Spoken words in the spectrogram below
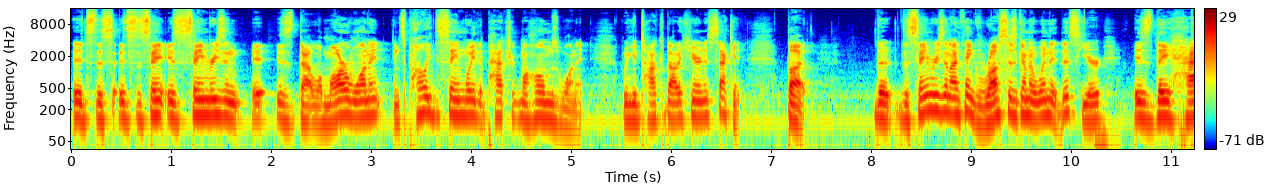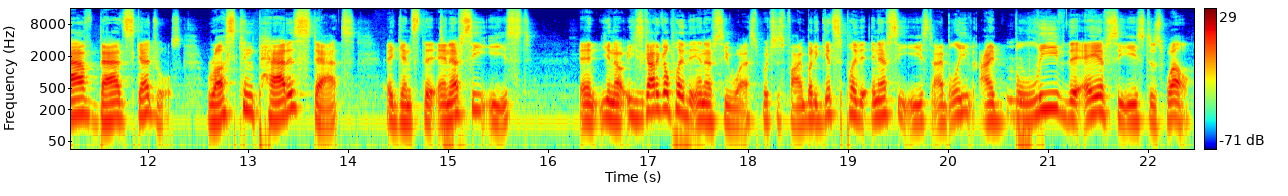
it's this. It's the same. It's the same reason i- is that Lamar won it. It's probably the same way that Patrick Mahomes won it. We can talk about it here in a second. But the the same reason I think Russ is going to win it this year is they have bad schedules. Russ can pad his stats against the NFC East, and you know he's got to go play the NFC West, which is fine. But he gets to play the NFC East. I believe I believe the AFC East as well.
